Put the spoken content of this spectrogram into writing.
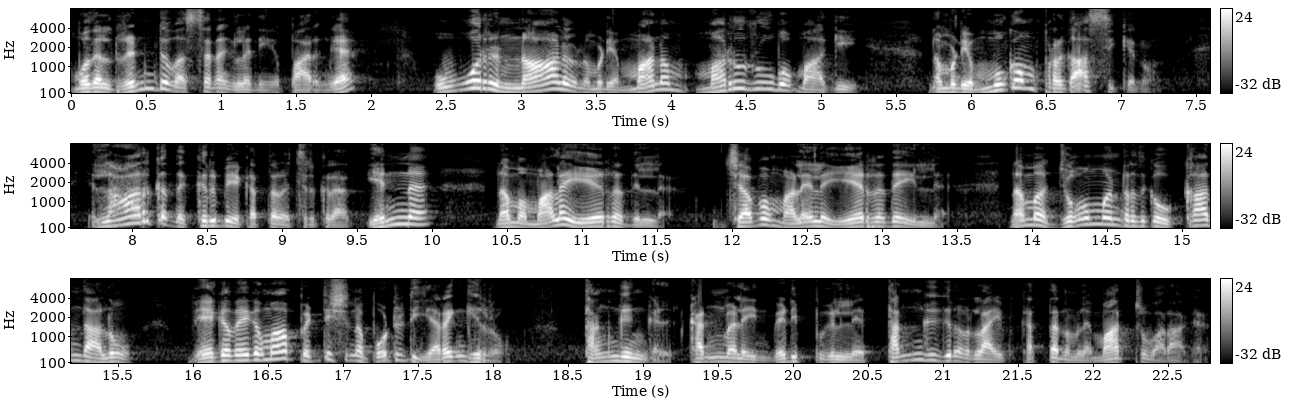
முதல் ரெண்டு வசனங்களை நீங்கள் பாருங்கள் ஒவ்வொரு நாளும் நம்முடைய மனம் மறுரூபமாகி நம்முடைய முகம் பிரகாசிக்கணும். எல்லாருக்கும் அந்த கிருபியை கத்த வச்சுருக்கிறார். என்ன? நம்ம மலை ஏறுறதில்லை. ஜபம் மலையில் ஏறுறதே இல்லை. நம்ம ஜோம் பண்ணுறதுக்கு உட்கார்ந்தாலும் வேக வேகமாக பெட்டிஷனை போட்டுட்டு இறங்கிடுறோம். தங்குங்கள் கண்மலையின் வெடிப்புகளிலே தங்குகிறவர்களாய் கத்த நம்மளை மாற்றுவாராக.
